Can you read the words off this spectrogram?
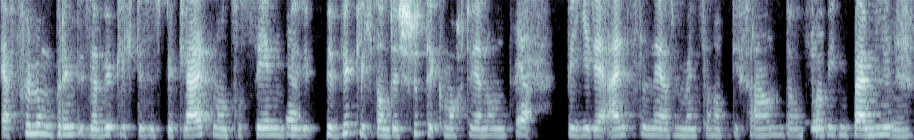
Erfüllung bringt, ist ja wirklich dieses Begleiten und zu sehen, ja. wie, wie, wirklich dann die Schritte gemacht werden und ja. bei jede einzelne, also im Moment sind halt die Frauen da vorwiegend bei mir, mhm.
